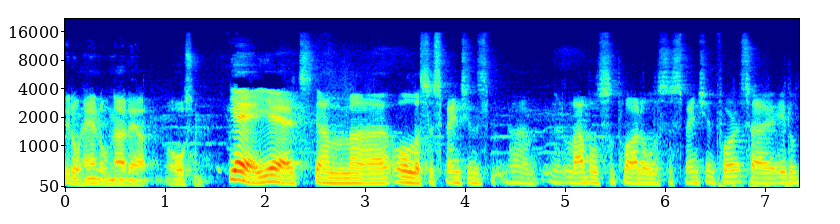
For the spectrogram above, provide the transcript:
it'll handle, no doubt, awesome. Yeah, yeah, it's um, uh, all the suspensions. Um, Lovell supplied all the suspension for it, so it'll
